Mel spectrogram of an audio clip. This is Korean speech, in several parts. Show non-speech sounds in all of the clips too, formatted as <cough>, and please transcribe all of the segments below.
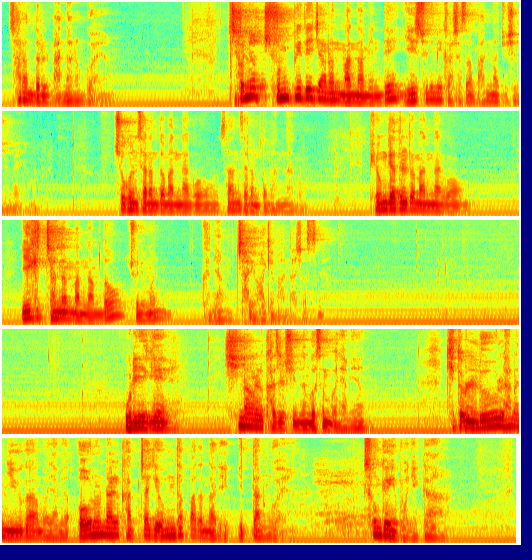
사람들을 만나는 거예요. 전혀 준비되지 않은 만남인데 예수님이 가셔서 만나 주시는 거예요 죽은 사람도 만나고 산 사람도 만나고 병자들도 만나고 예기치 않는 만남도 주님은 그냥 자유하게 만나셨어요. 우리에게 희망을 가질 수 있는 것은 뭐냐면 기도를 늘 하는 이유가 뭐냐면 어느 날 갑자기 응답받은 날이 있다는 거예요. 성경에 보니까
